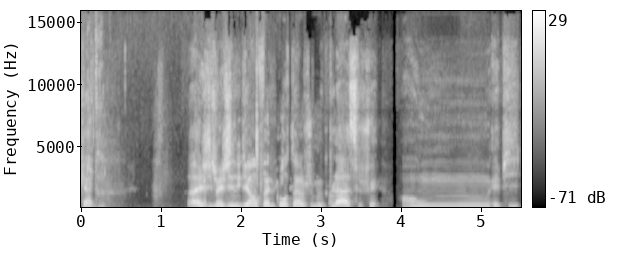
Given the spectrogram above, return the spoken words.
4. Ouais, j'imagine bien en fin de compte, hein, je me place, je fais et puis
